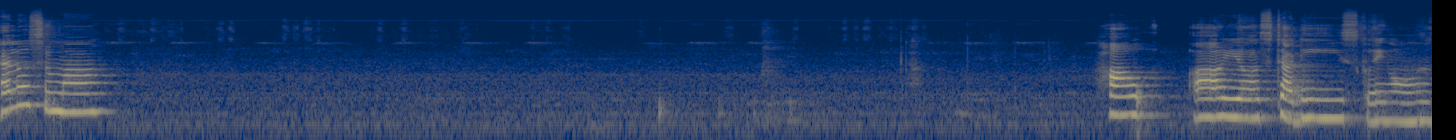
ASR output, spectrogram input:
Hello Suma. How are your studies going on?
